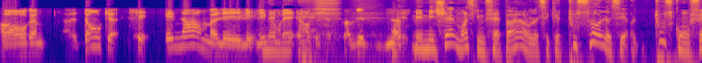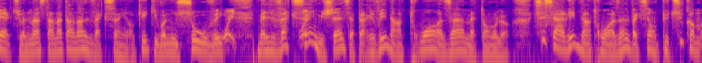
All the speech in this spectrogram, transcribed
Alors, euh, donc, c'est énorme les, les, conséquences de cette COVID-19. Mais, Michel, moi, ce qui me fait peur, c'est que tout ça, c'est tout ce qu'on fait actuellement, c'est en attendant le vaccin, OK, qui va nous sauver. Mais le vaccin, Michel, ça peut arriver dans trois ans, mettons là. Si ça arrive dans trois ans, le vaccin, on peut-tu comme,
